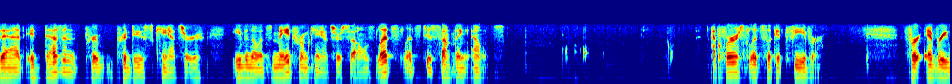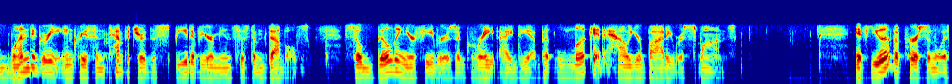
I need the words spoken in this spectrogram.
that it doesn't pr- produce cancer, even though it's made from cancer cells. Let's let's do something else. First, let's look at fever. For every one degree increase in temperature, the speed of your immune system doubles. So, building your fever is a great idea, but look at how your body responds. If you have a person with,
